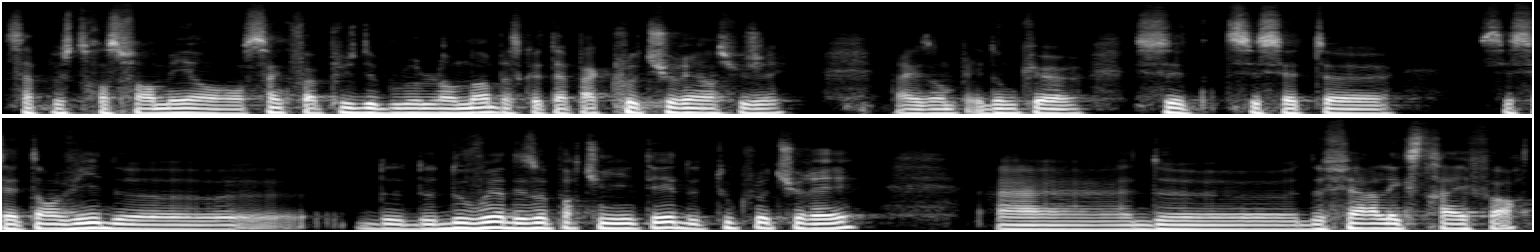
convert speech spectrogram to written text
ça peut se transformer en cinq fois plus de boulot le lendemain parce que tu n'as pas clôturé un sujet, par exemple. Et donc, c'est cette c'est cette envie de d'ouvrir de, des opportunités, de tout clôturer, euh, de, faire l'extra effort.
